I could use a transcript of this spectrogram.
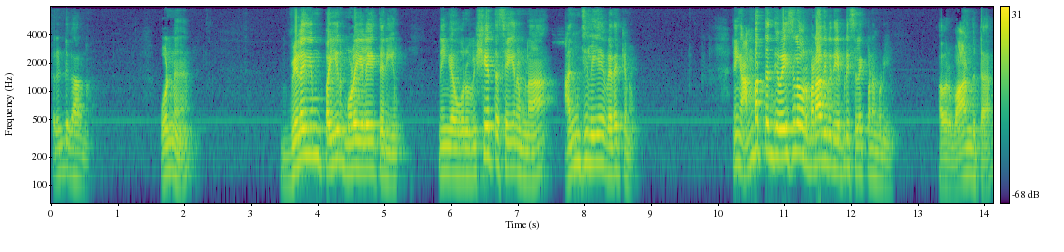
ரெண்டு காரணம். ஒன்று விளையும் பயிர் முளையிலே தெரியும். நீங்கள் ஒரு விஷயத்தை செய்யணும்னா அஞ்சிலேயே விதைக்கணும். நீங்கள் ஐம்பத்தஞ்சு வயசில் ஒரு மடாதிபதி எப்படி செலக்ட் பண்ண முடியும்? அவர் வாழ்ந்துட்டார்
